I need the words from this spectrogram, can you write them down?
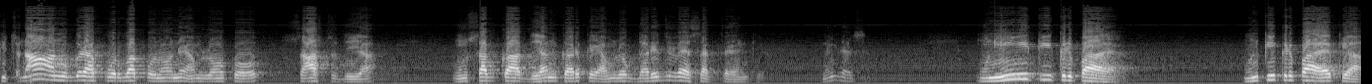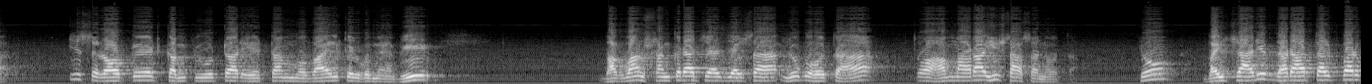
कितना अनुग्रह पूर्वक उन्होंने हम लोगों को शास्त्र दिया। उन सब का अध्ययन करके हम लोग दरिद्र रह सकते हैं कि नहीं रह सकते। उन्हीं की कृपा है। उनकी कृपा है क्या? इस रॉकेट, कंप्यूटर, एटम, मोबाइल के युग में भी भगवान शंकराचार्य जैसा युग होता तो हमारा ही शासन होता। क्यों? वैचारिक धरातल पर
